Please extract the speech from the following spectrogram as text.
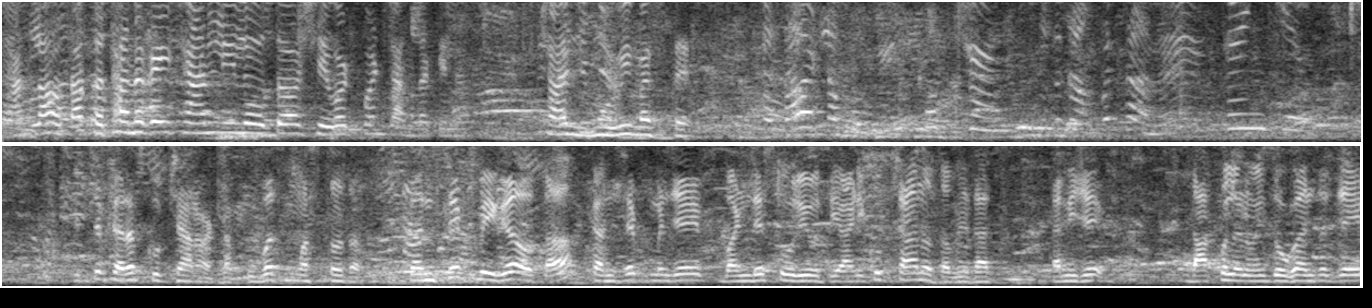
चांगला होता. कथानं काही छान लिहिलं होतं. शेवट पण चांगला केला. छान मूवी मस्त आहे. पिक्चर खरंच खूप छान वाटला. खूपच मस्त होता. कन्सेप्ट वेगळा होता. कन्सेप्ट म्हणजे वन डे स्टोरी होती आणि खूप छान होतं. म्हणजे त्यात त्यांनी जे दाखवलं ना म्हणजे दोघांचं जे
